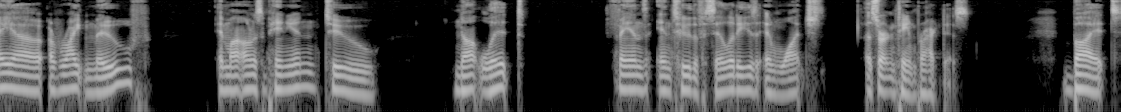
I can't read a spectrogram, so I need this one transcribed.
a uh, a right move, in my honest opinion, to not let fans into the facilities and watch a certain team practice. But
